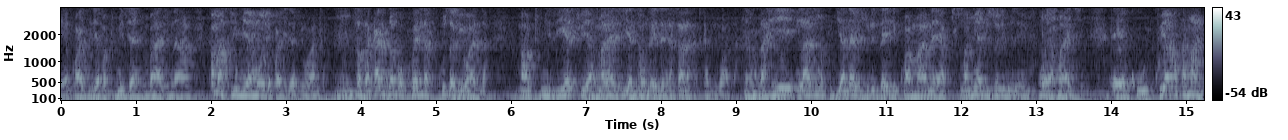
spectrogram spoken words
eh, kwa ajili ya matumizi ya nyumbani na kama asilimia moja kwa ajili ya viwanda Mm. sasa kadri tunavyokwenda kukuza viwanda matumizi yetu ya maji Yataongezeka. sana katika viwanda Naam. na hii lazima tujiandae vizuri zaidi kwa maana ya kusimamia vizuri mifumo ya maji eh, ku, kuyapa thamani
